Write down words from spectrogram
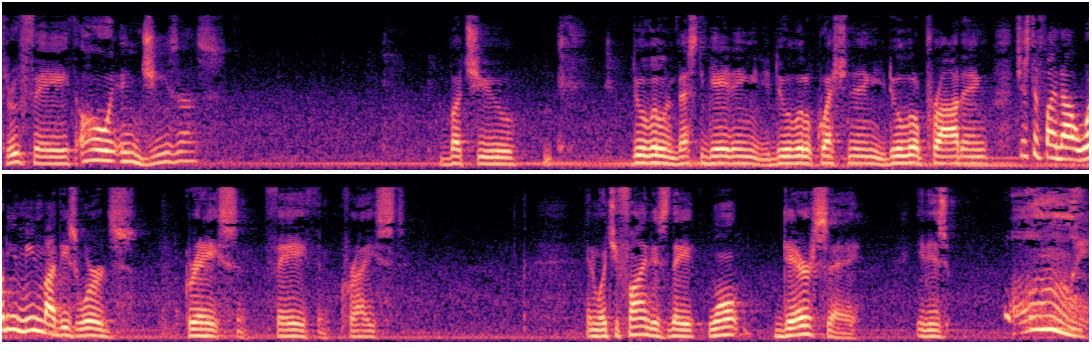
through faith. Oh, in Jesus. But you do a little investigating and you do a little questioning, you do a little prodding, just to find out what do you mean by these words grace and faith and Christ. And what you find is they won't dare say it is only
